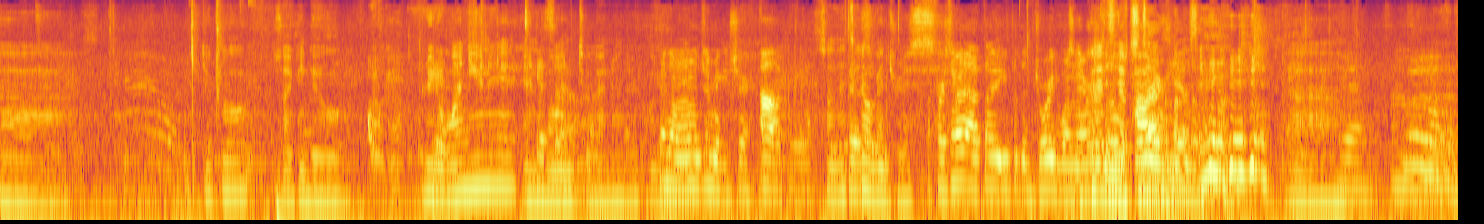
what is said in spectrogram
uh, Dooku, so I can do three to one unit and Guess, one to another. No, no, unit. I'm just making sure. Oh, okay, yeah. So let's go Ventress. First one, I thought you put the droid one So there. couldn't with the the power- stars yellow. Uh, Yeah. Um,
